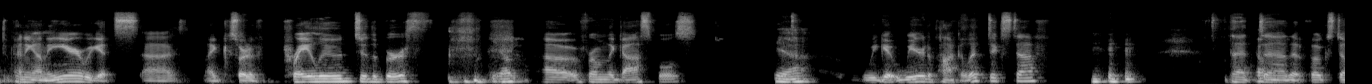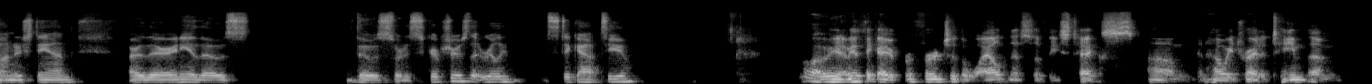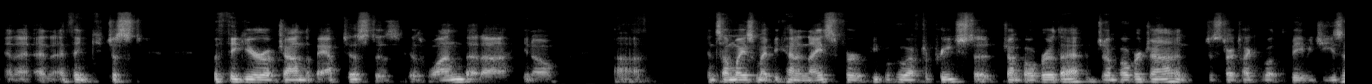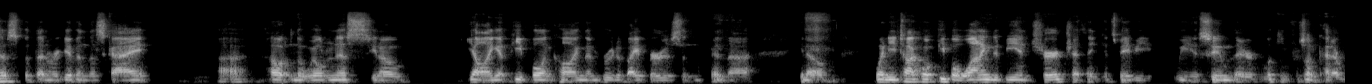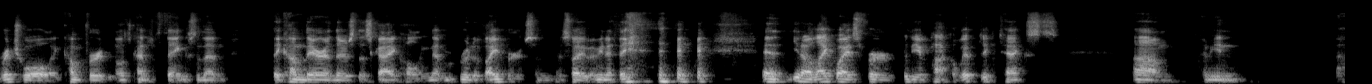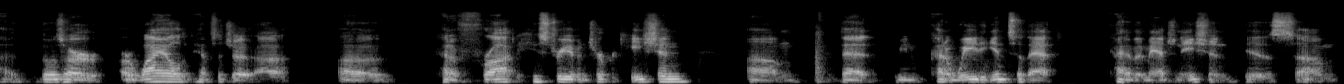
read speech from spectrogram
depending on the year, we get uh, like sort of prelude to the birth yep. uh, from the Gospels. Yeah. We get weird apocalyptic stuff that yep. uh, that folks don't understand. Are there any of those those sort of scriptures that really stick out to you? Well, I mean, I, mean, I think I referred to the wildness of these texts um, and how we try to tame them, and I, and I think just the figure of John the Baptist is is one that uh, you know uh, in some ways might be kind of nice for people who have to preach to jump over that, jump over John and just start talking about the baby Jesus. But then we're given this guy uh, out in the wilderness, you know, yelling at people and calling them brood of vipers. And, and uh, you know, when you talk about people wanting to be in church, I think it's maybe we assume they're looking for some kind of ritual and comfort and those kinds of things. And then they come there and there's this guy calling them brood of vipers. And so, I mean, if they, and you know likewise for for the apocalyptic texts um i mean uh, those are are wild have such a, kind of fraught history of interpretation um, that i mean, kind of wading into that kind of imagination is um,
